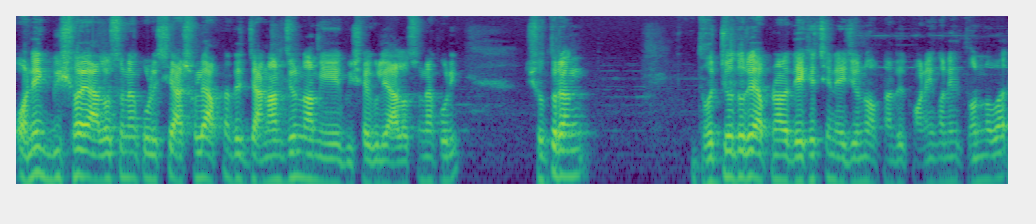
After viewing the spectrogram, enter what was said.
অনেক বিষয়ে আলোচনা করেছি, আসলে আপনাদের জানার জন্য আমি এই বিষয়গুলি আলোচনা করি। সুতরাং ধৈর্য ধরে আপনারা দেখেছেন, এই জন্য আপনাদেরকে অনেক অনেক ধন্যবাদ।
